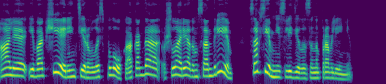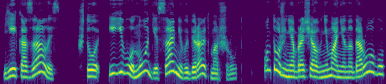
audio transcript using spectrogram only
Аля и вообще ориентировалась плохо, а когда шла рядом с Андреем, совсем не следила за направлением. Ей казалось, что и его ноги сами выбирают маршрут. Он тоже не обращал внимания на дорогу,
